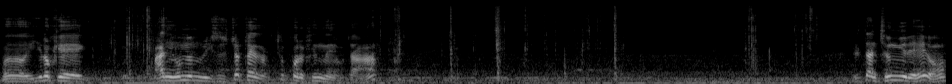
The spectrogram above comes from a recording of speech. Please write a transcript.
뭐, 이렇게 많이 없는 놈이 있어서 쫓아서 뜯고 이렇게 했네요. 자. 일단 정리를 해요.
